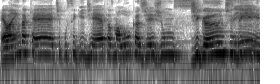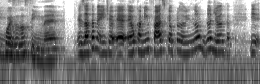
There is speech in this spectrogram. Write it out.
Ela ainda quer, tipo, seguir dietas malucas, jejuns gigantes e, e coisas assim, né? Exatamente, é, é o caminho fácil que é o problema. Não, não adianta. E,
